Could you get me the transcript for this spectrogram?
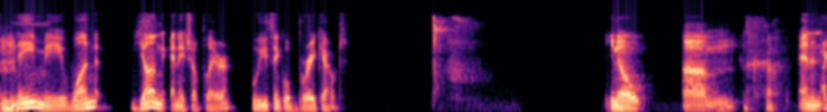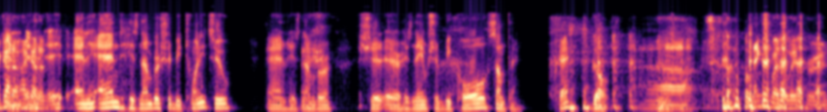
mm-hmm. name me one young NHL player who you think will break out. You know, um, and I got it. I got it. And and his number should be 22, and his number should or his name should be Cole something. Okay, go. Uh, thanks, by the way, for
